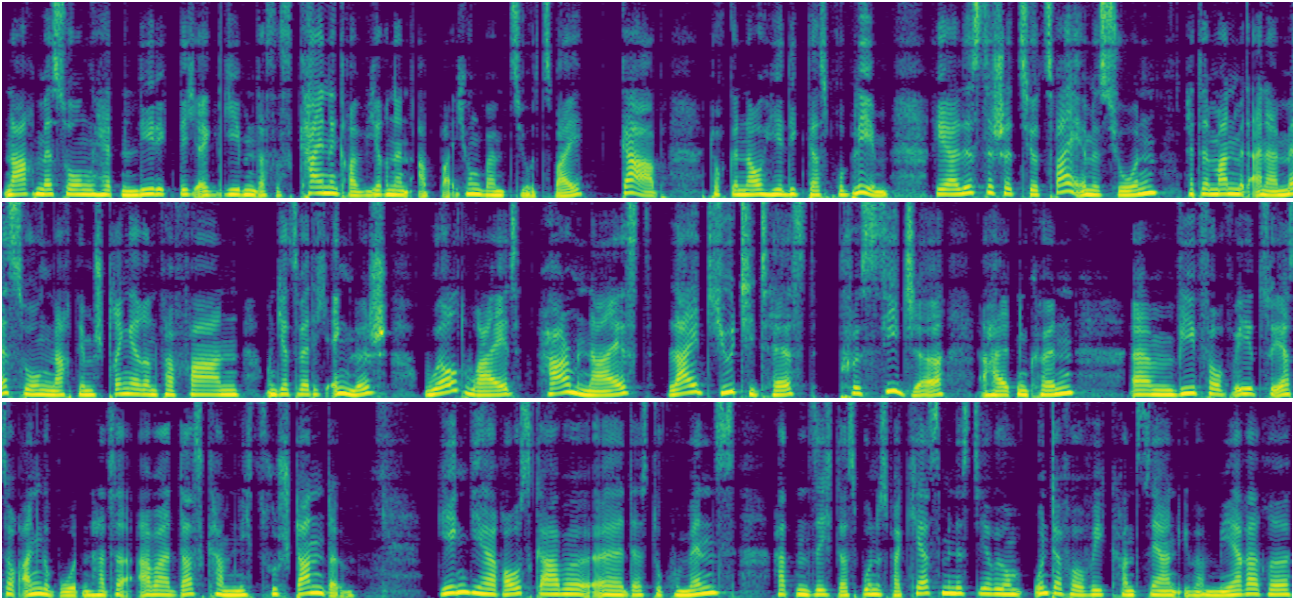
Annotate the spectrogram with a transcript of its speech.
Nachmessungen hätten lediglich ergeben, dass es keine gravierenden Abweichungen beim CO2 gab. Doch genau hier liegt das Problem. Realistische CO2-Emissionen hätte man mit einer Messung nach dem strengeren Verfahren, und jetzt werde ich Englisch, Worldwide Harmonized Light Duty Test Procedure erhalten können, ähm, wie VW zuerst auch angeboten hatte, aber das kam nicht zustande. Gegen die Herausgabe äh, des Dokuments hatten sich das Bundesverkehrsministerium und der VW-Konzern über mehrere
